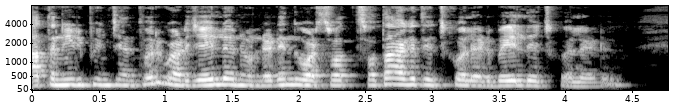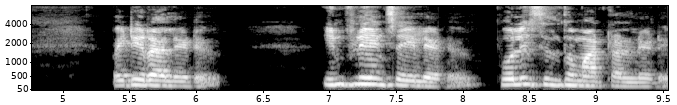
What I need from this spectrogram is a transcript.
అతను ఇడిపించేంతవరకు వాడు జైల్లోనే ఉన్నాడు. ఎందుకు? వాడు స్వ స్వతహాగా తెచ్చుకోలేడు బెయిల్ తెచ్చుకోలేడు బయటికి రాలేడు ఇన్ఫ్లుయెన్స్ అయ్యలేడు పోలీసులతో మాట్లాడలేడు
